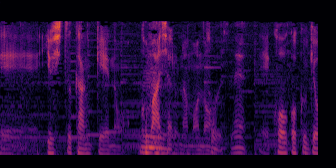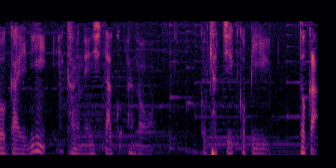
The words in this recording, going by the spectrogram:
えー輸出関係のコマーシャルなもの、そうですね、えー広告業界に関連したこあのキャッチコピーとか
